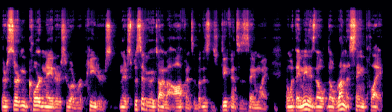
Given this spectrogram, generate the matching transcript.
there's certain coordinators who are repeaters, and they're specifically talking about offensive, but this defense is the same way. And what they mean is they'll they'll run the same play,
